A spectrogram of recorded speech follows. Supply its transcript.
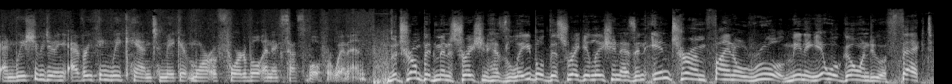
And we should be doing everything we can to make it more affordable and accessible for women. The Trump administration has labeled this regulation as an interim final rule, meaning it will go into effect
